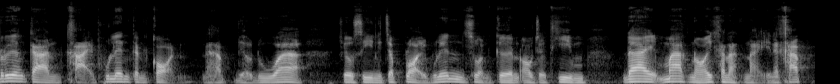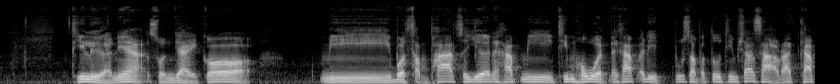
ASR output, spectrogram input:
เรื่องการขายผู้เล่นกันก่อนนะครับ เดี๋ยวดูว่าเชลซีจะปล่อยผู้เล่นส่วนเกินออกจากทีมได้มากน้อยขนาดไหนนะครับ ที่เหลือเนี่ยส่วนใหญ่ก็มีบทสัมภาษณ์ซะเยอะนะครับ มีทีมฮาวเวิร์ดนะครับ อดีตผู้สับประตูทีมชาติสหรัฐครับ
